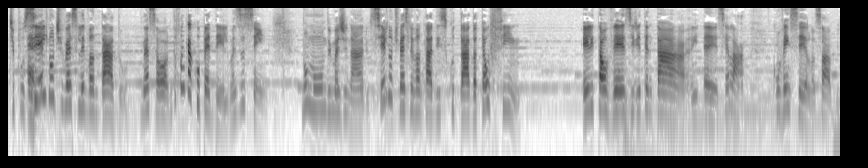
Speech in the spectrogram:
Tipo, é. se ele não tivesse levantado nessa hora, não tô falando que a culpa é dele, mas assim, no mundo imaginário, se ele não tivesse levantado e escutado até o fim, ele talvez iria tentar, é, sei lá, convencê-la, sabe?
